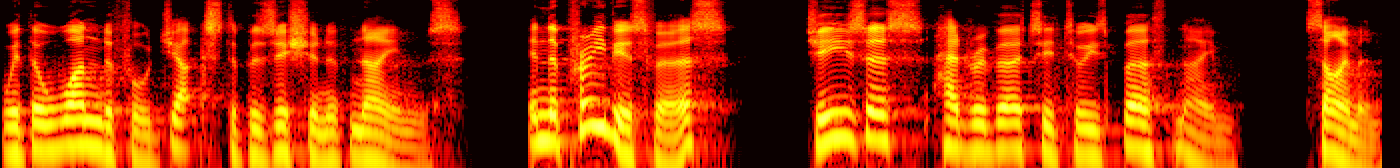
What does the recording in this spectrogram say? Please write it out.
with the wonderful juxtaposition of names. In the previous verse, Jesus had reverted to his birth name, Simon,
